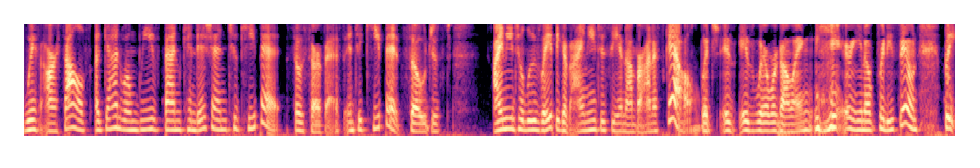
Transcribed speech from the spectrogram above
with ourselves again when we've been conditioned to keep it so surface and to keep it so just I need to lose weight because I need to see a number on a scale, which is, is where we're going, you know, pretty soon. But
